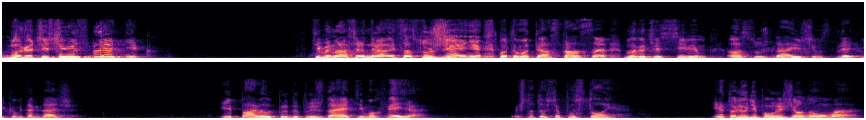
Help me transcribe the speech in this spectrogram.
благочестивый сплетник. Тебе нравится осуждение, потому ты остался благочестивым, осуждающим сплетником и так дальше. И Павел предупреждает Тимофея, что это все пустое. Это люди поврежденного ума.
